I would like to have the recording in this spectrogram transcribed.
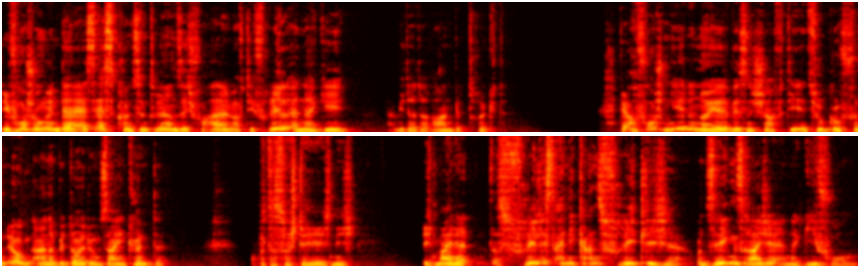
die Forschungen der SS konzentrieren sich vor allem auf die Frill-Energie, erwiderte Rahn bedrückt. Wir erforschen jede neue Wissenschaft, die in Zukunft von irgendeiner Bedeutung sein könnte. Aber das verstehe ich nicht. Ich meine, das Frill ist eine ganz friedliche und segensreiche Energieform.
